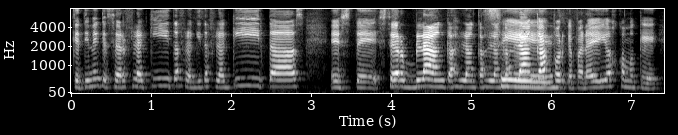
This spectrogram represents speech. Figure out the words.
que tienen que ser flaquitas, flaquitas, flaquitas, este, ser blancas, blancas, blancas, Sí. blancas, porque para ellos como que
